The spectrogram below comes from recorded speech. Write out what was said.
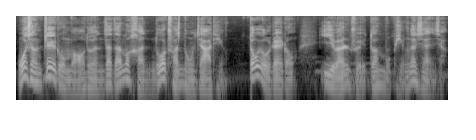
我想这种矛盾在咱们很多传统家庭。都有这种一碗水端不平的现象，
